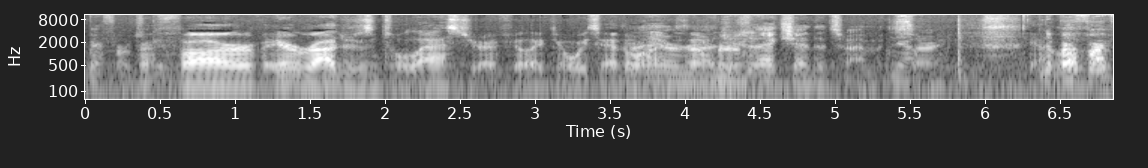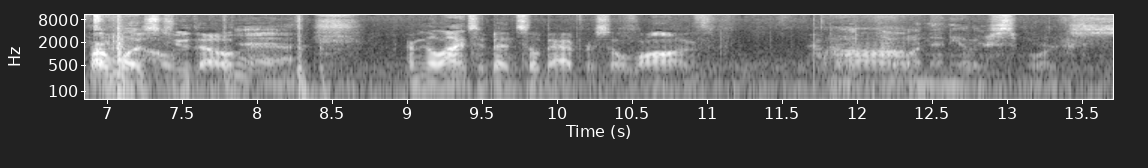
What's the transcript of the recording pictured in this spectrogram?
Brett Favre's Brett good. Favre, Aaron Rodgers until last year, I feel like always had the Lions Aaron number. Rodgers. Actually, that's right. I'm Yeah. sorry. Yeah, No, well, Brett Brett Favre Favre was too, too, though. Yeah. I mean, the Lions had been so bad for so long. How about, how Um, about any other sports?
